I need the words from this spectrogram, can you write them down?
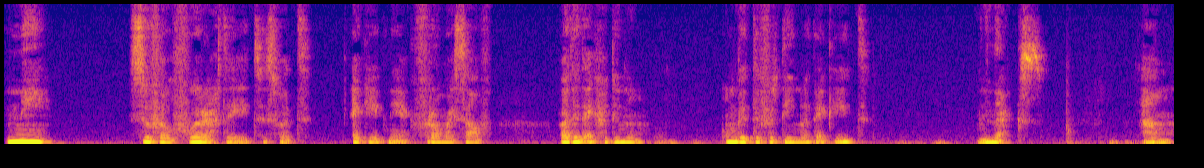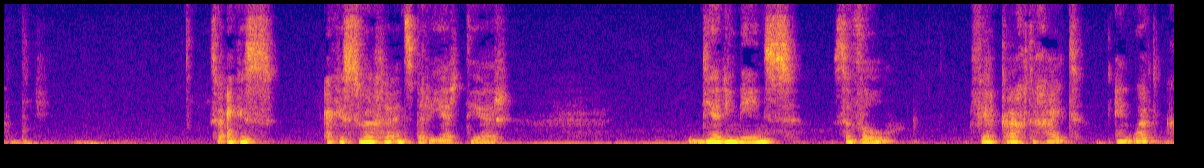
nie soveel voorregte het soos wat ek het nie. Ek vra myself wat het ek gedoen om om dit te verdien wat ek het? Niks. Um so ek is ek is so geïnspireerd deur deur die mens se wil veerkragtigheid en ook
